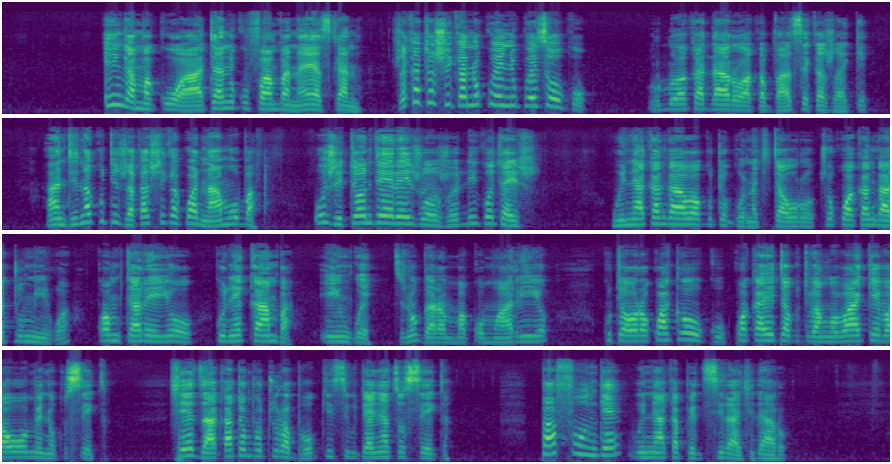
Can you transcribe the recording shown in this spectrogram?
inga makuhwa haatani kufamba nhaye asikana. Zvakatosvika nokwenyu kwese uko. Rudo akadaro akabva aseka zvake. Handina kuti zvakasvika kwanhamoba uzvitondere izvozvo diko chaizvo. Wini akanga ava kutogona chitauro chokwakanga atumirwa kwamutareyo kune kamba ingwe dzinogara mumakomo ariyo. Kutaura kwake uku kwakaita kuti vamwe vake vaome nokuseka chiedza akatombotura bhokisi kuti anyatsoseka. Pafunge wini akapedzisira achidaro.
